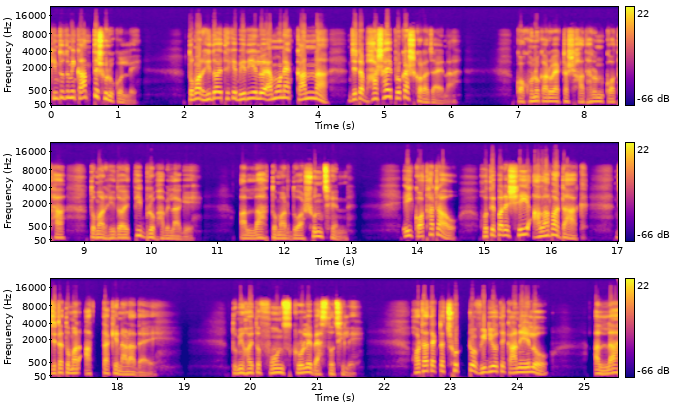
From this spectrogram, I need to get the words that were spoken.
কিন্তু তুমি কাঁদতে শুরু করলে। তোমার হৃদয় থেকে বেরিয়ে এলো এমন এক কান্না যেটা ভাষায় প্রকাশ করা যায় না। কখনো কারও একটা সাধারণ কথা তোমার হৃদয়ে তীব্রভাবে লাগে। আল্লাহ তোমার দোয়া শুনছেন। এই কথাটাও হতে পারে সেই আলাবা ডাক যেটা তোমার আত্মাকে নাড়া দেয়। তুমি হয়তো ফোন স্ক্রোলে ব্যস্ত ছিলে। হঠাৎ একটা ছোট্ট ভিডিওতে কানে এলো, আল্লাহ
